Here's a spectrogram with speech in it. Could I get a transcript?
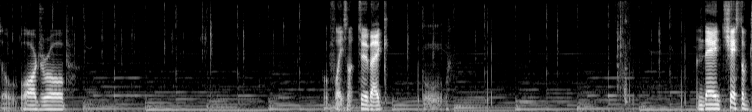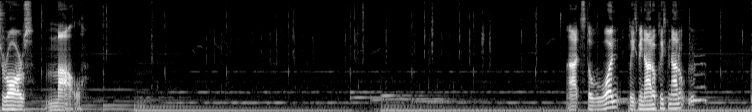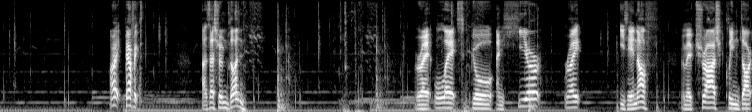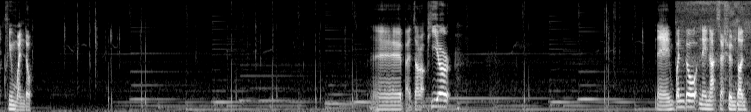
So, wardrobe. Hopefully it's not too big. And then chest of drawers, Mal. That's the one. Please be narrow, please be narrow. Alright, perfect. That's this room done. Right, let's go in here. Right, easy enough. Remove trash, clean dark, clean window. Uh, dirt up here. Then window, and then that's this room done.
